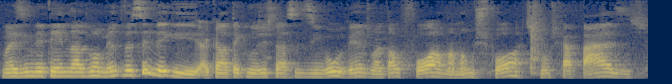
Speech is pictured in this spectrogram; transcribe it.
Mas em determinado momento você vê que aquela tecnologia está se desenvolvendo de uma tal forma, mãos fortes, mãos capazes.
